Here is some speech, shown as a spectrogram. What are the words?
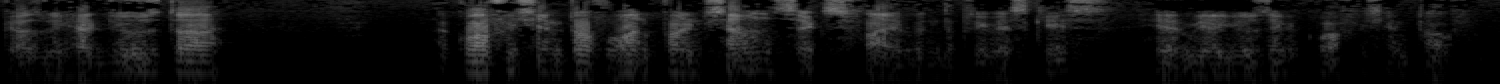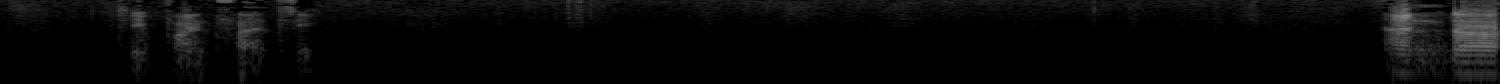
because we had used the a coefficient of 1.765 in the previous case. Here we are using a coefficient of 3.53. And uh,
